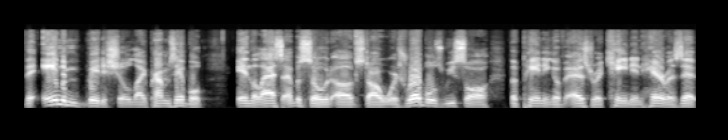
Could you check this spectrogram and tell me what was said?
the animated show, like prime example. In the last episode of Star Wars Rebels, we saw the painting of Ezra, Kanan, Hera, Zeb,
